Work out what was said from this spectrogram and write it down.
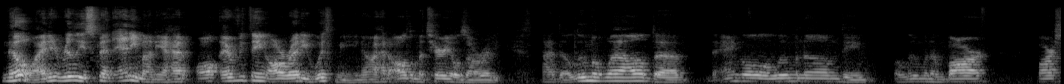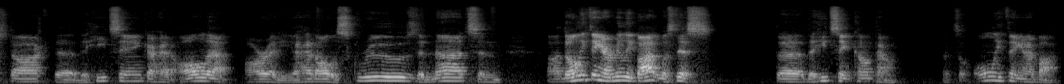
No, I didn't really spend any money. I had all everything already with me. You know, I had all the materials already. I had the aluminum weld, the the angle aluminum, the aluminum bar, bar stock, the the heatsink. I had all that already. I had all the screws, the nuts, and uh, the only thing I really bought was this, the the heatsink compound. That's the only thing I bought.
